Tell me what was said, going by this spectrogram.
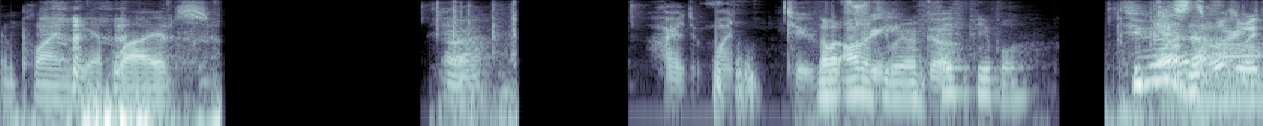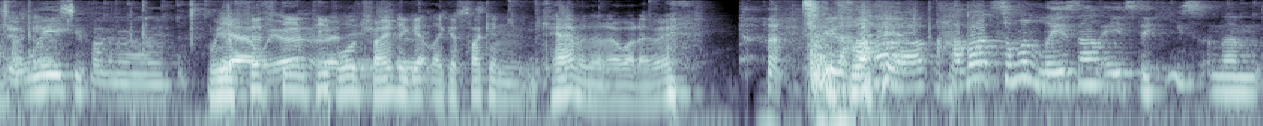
Implying we have lives. Alright. Alright, one, two, No, but honestly, three, we are go. fifth people. Two Yes, that that was was way way too, too way too fucking early. We Yeah, have 15 are people ready, trying to get like a fucking cabinet or whatever. Dude, how Fly about, up. how about someone lays down eight stickies and then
